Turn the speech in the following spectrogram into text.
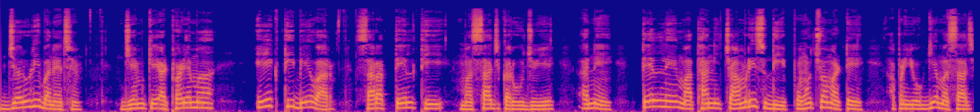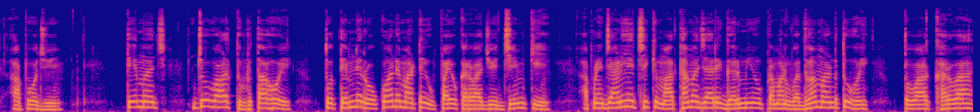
જરૂરી બને છે. જેમ કે અઠવાડિયામાં એકથી બે વાર સારા તેલથી મસાજ કરવું જોઈએ અને તેલને માથાની ચામડી સુધી પહોંચવા માટે આપણે યોગ્ય મસાજ આપવો જોઈએ. તેમજ જો વાળ તૂટતા હોય તો તેમને રોકવાને માટે ઉપાયો કરવા જોઈએ. જેમ કે આપણે જાણીએ છીએ કે માથામાં જ્યારે ગરમીનું પ્રમાણ વધવા માંડતું હોય તો વાળ ખરવા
